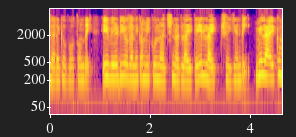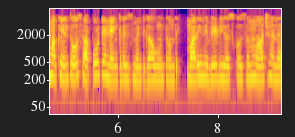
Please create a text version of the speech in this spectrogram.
జరగబోతుంది. ఈ వీడియో గనక మీకు నచ్చినట్లయితే లైక్ చేయండి. మీ లైక్ మాకు ఎంతో సపోర్ట్ అండ్ ఎంకరేజ్మెంట్గా ఉంటుంది. మరిన్ని వీడియోస్ కోసం మా ఛానల్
